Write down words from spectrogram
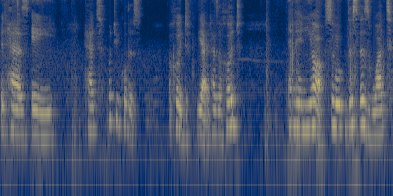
it has a hat. What do you call this? A hood. Yeah it has a hood. And then yeah so this is what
